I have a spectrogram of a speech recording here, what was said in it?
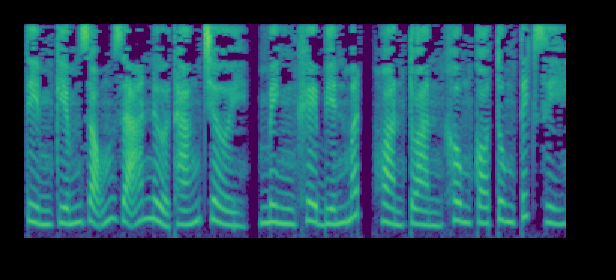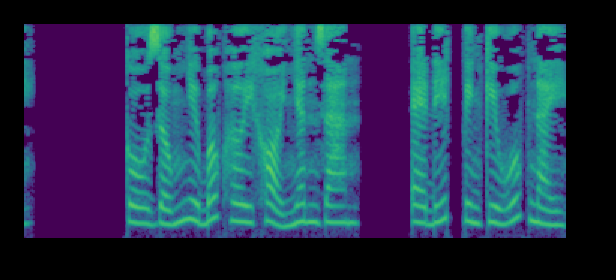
Tìm kiếm rõng rã nửa tháng trời, Minh Khê biến mất, hoàn toàn không có tung tích gì. Cô giống như bốc hơi khỏi nhân gian. Edit, Pinky Wook này,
